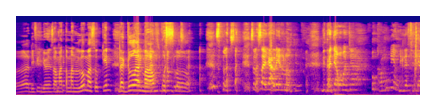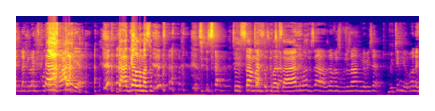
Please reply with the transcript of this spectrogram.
Allah, di videoin sama teman lu masukin dagelan mampus lo. selesai selesai karir lu. Ditanya wawancara oh kamu nih yang dilihat-lihat dagelan 10 tahun yang lalu ya? Gagal lu masuk. Susah. Susah masuk susah. perasaan lo. susah susah masuk perusahaan nggak bisa. Bucin nggak boleh.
